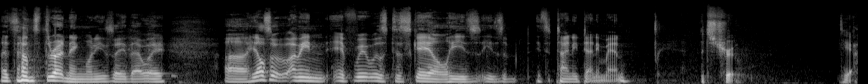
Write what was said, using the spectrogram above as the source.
That sounds threatening when you say it that way. Uh, he also, I mean, if it was to scale, he's he's a he's a tiny tiny man. It's true. Yeah,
